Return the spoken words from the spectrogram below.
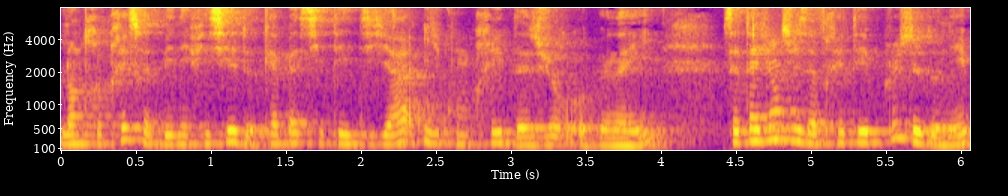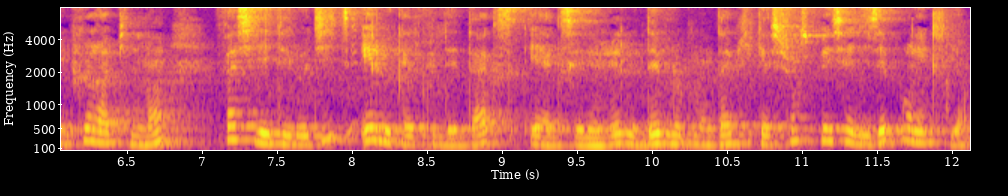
L'entreprise souhaite bénéficier de capacités d'IA, y compris d'Azure OpenAI. Cette alliance vise à traiter plus de données plus rapidement faciliter l'audit et le calcul des taxes et accélérer le développement d'applications spécialisées pour les clients.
